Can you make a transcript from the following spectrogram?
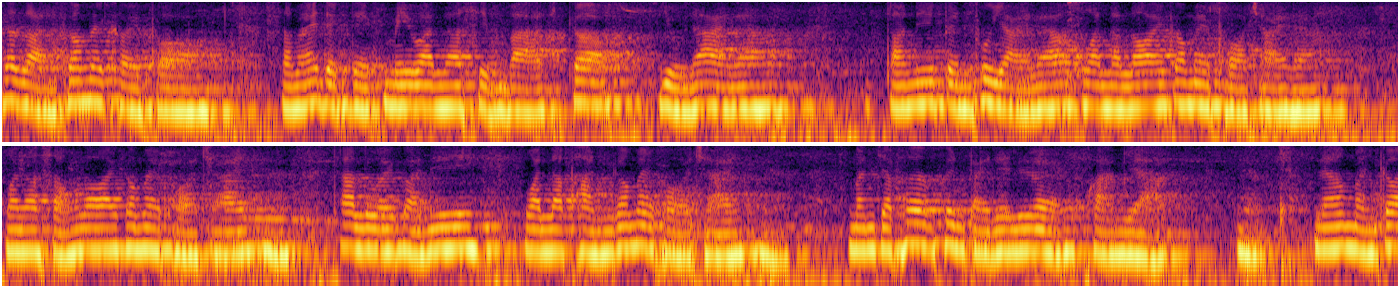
เท่าไหร่ก็ไม่เคยพอ สมัยเด็กๆมีวันละสิบบาทก็อยู่ได้แล้ว ตอนนี้เป็นผู้ใหญ่แล้ววันละร้อยก็ไม่พอใช้แล้ว วันละสองร้อยก็ไม่พอใช้ ถ้ารวยกว่านี้วันละพันก็ไม่พอใช้ มันจะเพิ่มขึ้นไปเรื่อยๆ ความอยาก แล้วมันก็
